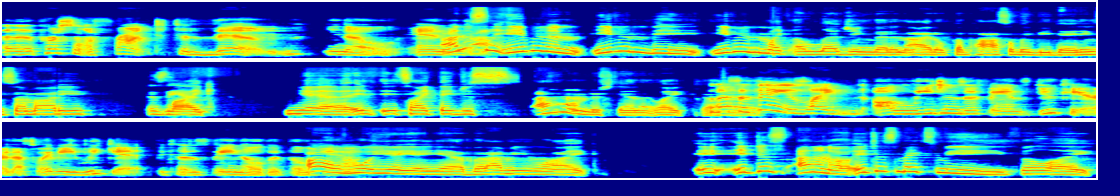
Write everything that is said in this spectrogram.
a personal affront to them, you know. And honestly, even in even the even like alleging that an idol could possibly be dating somebody is yeah. like yeah, it, it's like they just I don't understand that. Like, But that's the uh, thing is like all legions of fans do care. That's why they leak it because they know that they'll. Oh well, yeah, yeah, yeah. But I mean, like, it, it just, I don't know. It just makes me feel like,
